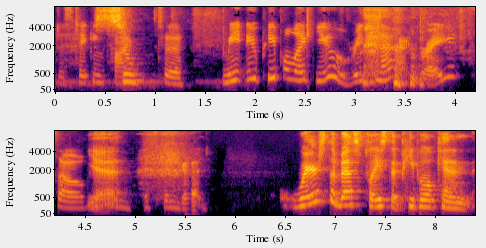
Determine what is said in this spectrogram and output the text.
just taking time so, to meet new people like you reconnect right? So yeah. it's been, it's been good where's the best place that people can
